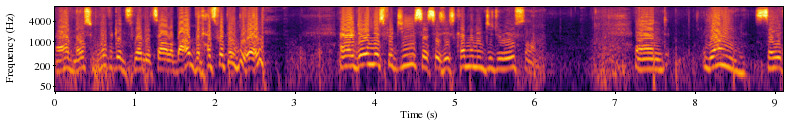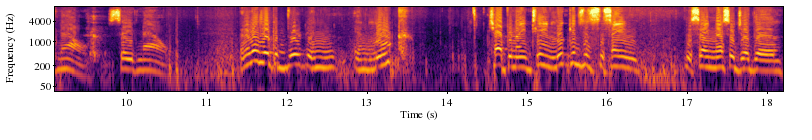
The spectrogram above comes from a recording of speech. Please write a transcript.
I have no significance what it's all about, but that's what they did. And they're doing this for Jesus as he's coming into Jerusalem. And yelling, save now, save now. And then we look at in, in Luke chapter 19. Luke gives us the same, the same message of, the,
